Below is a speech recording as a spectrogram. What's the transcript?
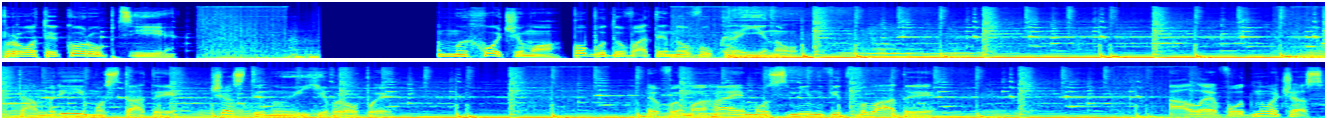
Проти корупції. Ми хочемо побудувати нову країну. Та мріємо стати частиною Європи. Вимагаємо змін від влади, але водночас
